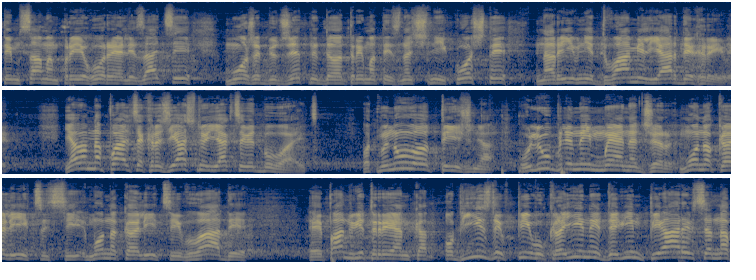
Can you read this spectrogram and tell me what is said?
тим самим при його реалізації може бюджет недоотримати значні кошти на рівні 2 мільярди гривень. Я вам на пальцях роз'яснюю, як це відбувається. От минулого тижня улюблений менеджер монокоаліції, влади е, пан Вітренко об'їздив пів України, де він піарився на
